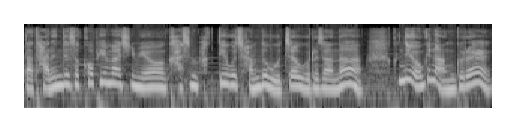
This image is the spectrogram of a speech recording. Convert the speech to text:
나 다른 데서 커피 마시면 가슴 막 뛰고 잠도 못 자고 그러잖아. 근데 여기는 안 그래.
